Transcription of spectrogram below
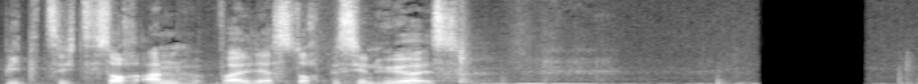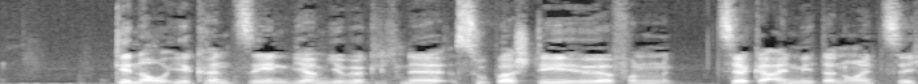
bietet sich das doch an, weil das doch ein bisschen höher ist. Genau, ihr könnt sehen, wir haben hier wirklich eine super Stehhöhe von circa 1,90 Meter.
